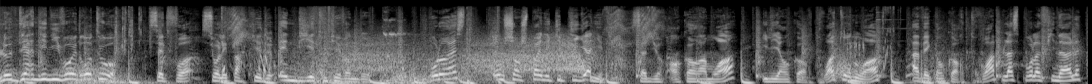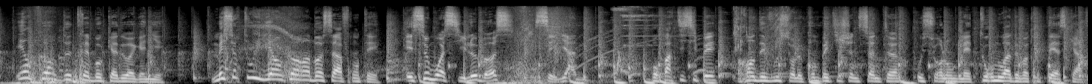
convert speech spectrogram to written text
Le dernier niveau est de retour Cette fois, sur les parquets de NBA 2K22. Pour le reste, on ne change pas une équipe qui gagne. Ça dure encore un mois, il y a encore trois tournois, avec encore trois places pour la finale, et encore de très beaux cadeaux à gagner. Mais surtout, il y a encore un boss à affronter. Et ce mois-ci, le boss, c'est Yann. Pour participer, rendez-vous sur le Competition Center ou sur l'onglet Tournoi de votre PS4.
